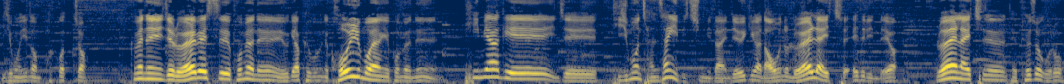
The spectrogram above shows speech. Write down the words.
디지몬 이동 바꿨죠. 그러면은 이제 로얄베이스 보면은 여기 앞에 보면 거울 모양에 보면은 희미하게 이제 디지몬 잔상이 비칩니다. 이제 여기가 나오는 로얄라이츠 애들인데요. 로얄라이츠는 대표적으로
